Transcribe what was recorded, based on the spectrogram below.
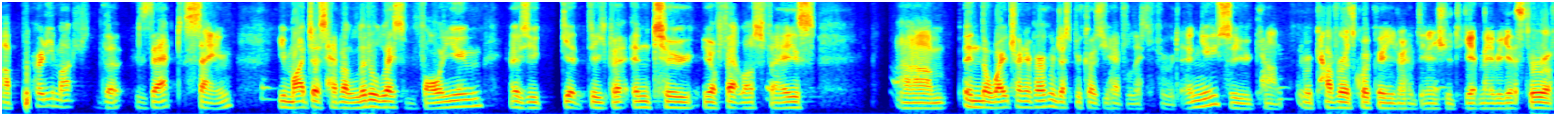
are pretty much the exact same. You might just have a little less volume as you get deeper into your fat loss phase um, in the weight training program just because you have less food in you, so you can't recover as quickly. You don't have the energy to get maybe get through a,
